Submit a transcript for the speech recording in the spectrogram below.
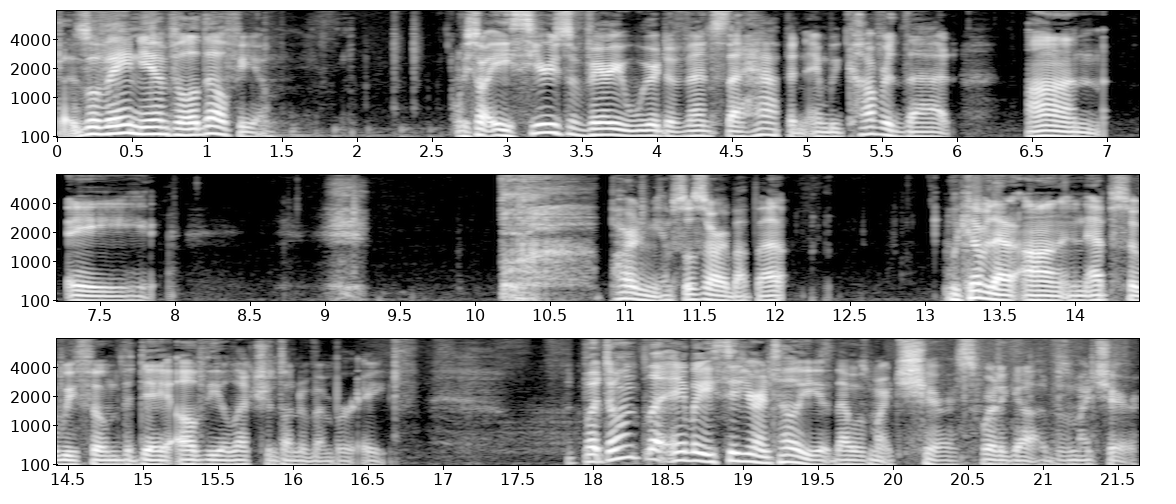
Pennsylvania and Philadelphia. We saw a series of very weird events that happened, and we covered that on a. Pardon me, I'm so sorry about that. We covered that on an episode we filmed the day of the elections on November 8th. But don't let anybody sit here and tell you that was my chair. I swear to God, it was my chair.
